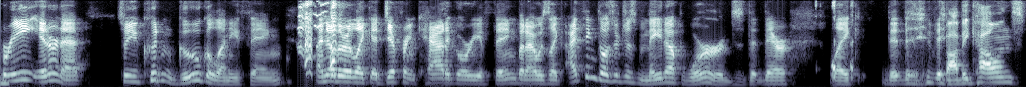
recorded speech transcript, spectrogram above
pre-internet. So you couldn't Google anything. I know they're like a different category of thing, but I was like, I think those are just made up words that they're like the, the, the- Bobby Collins.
